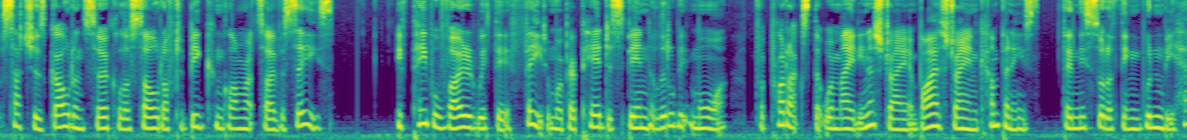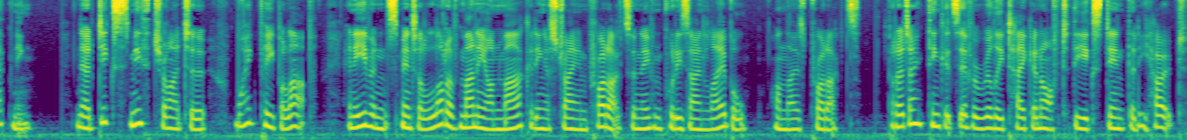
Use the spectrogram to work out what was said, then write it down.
such as Golden Circle are sold off to big conglomerates overseas. If people voted with their feet and were prepared to spend a little bit more for products that were made in Australia by Australian companies, then this sort of thing wouldn't be happening. Now, Dick Smith tried to wake people up and even spent a lot of money on marketing Australian products and even put his own label on those products. But I don't think it's ever really taken off to the extent that he hoped.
